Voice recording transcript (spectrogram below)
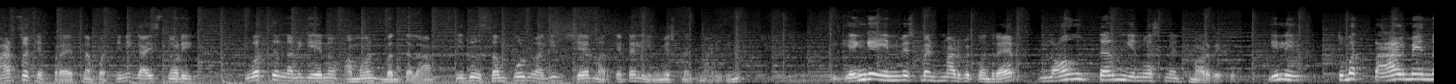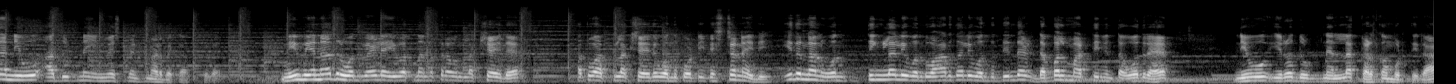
ಮಾಡಿಸೋಕ್ಕೆ ಪ್ರಯತ್ನ ಪಡ್ತೀನಿ. ಗಾಯ್ಸ್ ನೋಡಿ, ಇವತ್ತು ನನಗೆ ಏನು ಅಮೌಂಟ್ ಬಂತಲ್ಲ, ಇದು ಸಂಪೂರ್ಣವಾಗಿ ಶೇರ್ ಮಾರ್ಕೆಟಲ್ಲಿ ಇನ್ವೆಸ್ಟ್ಮೆಂಟ್ ಮಾಡಿದ್ದೀನಿ. ಹೆಂಗೆ ಇನ್ವೆಸ್ಟ್ಮೆಂಟ್ ಮಾಡಬೇಕು ಅಂದರೆ ಲಾಂಗ್ ಟರ್ಮ್ ಇನ್ವೆಸ್ಟ್ಮೆಂಟ್ ಮಾಡಬೇಕು. ಇಲ್ಲಿ ತುಂಬ ತಾಳ್ಮೆಯಿಂದ ನೀವು ಆ ದುಡ್ಡನ್ನ ಇನ್ವೆಸ್ಟ್ಮೆಂಟ್ ಮಾಡಬೇಕಾಗ್ತದೆ. ನೀವೇನಾದರೂ ಒಂದು ವೇಳೆ ಇವತ್ತು ನನ್ನ ಹತ್ರ ಒಂದು ಲಕ್ಷ ಇದೆ, ಅಥವಾ ಹತ್ತು ಲಕ್ಷ ಇದೆ, ಒಂದು ಕೋಟಿ ಇದೆ, ಎಷ್ಟನ್ನ ಇದೆ ಇದು ನಾನು ಒಂದು ತಿಂಗಳಲ್ಲಿ, ಒಂದು ವಾರದಲ್ಲಿ, ಒಂದು ದಿನದಲ್ಲಿ ಡಬಲ್ ಮಾಡ್ತೀನಿ ಅಂತ ಹೋದರೆ ನೀವು ಇರೋ ದುಡ್ಡನ್ನೆಲ್ಲ ಕಳ್ಕೊಂಬಿಡ್ತೀರಾ?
